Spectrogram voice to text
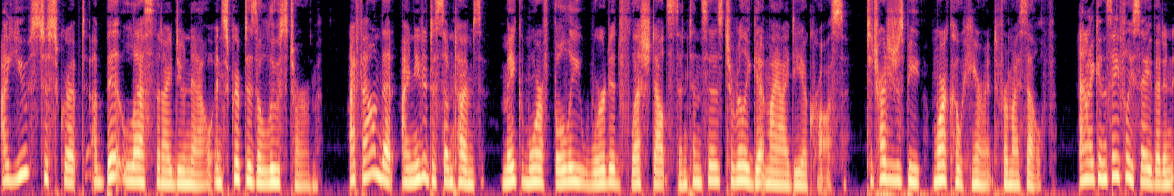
I used to script a bit less than I do now, and script is a loose term. I found that I needed to sometimes make more fully worded, fleshed out sentences to really get my idea across, to try to just be more coherent for myself. And I can safely say that in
